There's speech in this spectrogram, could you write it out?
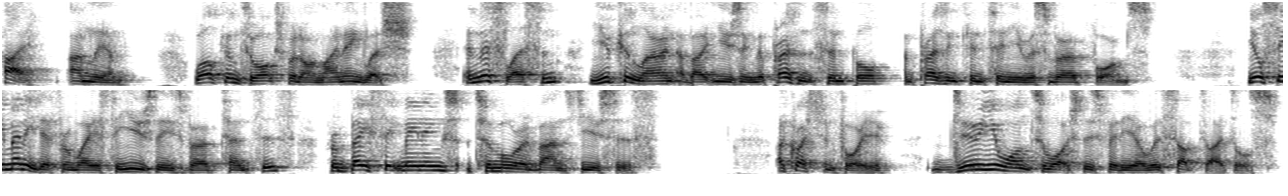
Hi, I'm Liam. Welcome to Oxford Online English. In this lesson, you can learn about using the present simple and present continuous verb forms. You'll see many different ways to use these verb tenses, from basic meanings to more advanced uses. A question for you. Do you want to watch this video with subtitles?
